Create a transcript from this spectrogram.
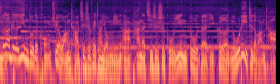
说到这个印度的孔雀王朝，其实非常有名啊。它呢其实是古印度的一个奴隶制的王朝，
